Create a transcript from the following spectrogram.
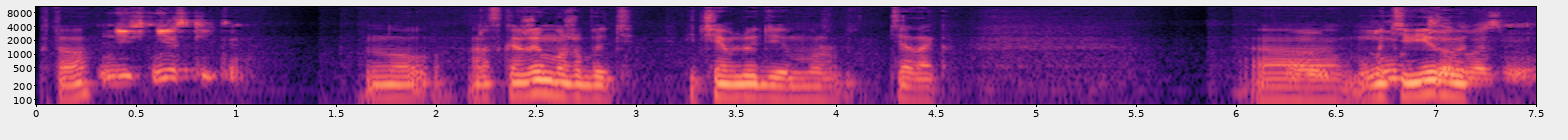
Кто? их несколько. Ну, расскажи, может быть, и чем люди, может быть, тебя так э, Ну, мотивируют. черт возьми.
